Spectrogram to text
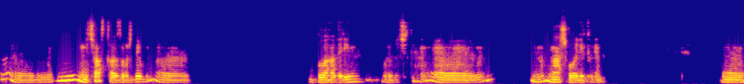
не часто, а завжди е, благодарим, вибачте, е, нашого лікаря. Е,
